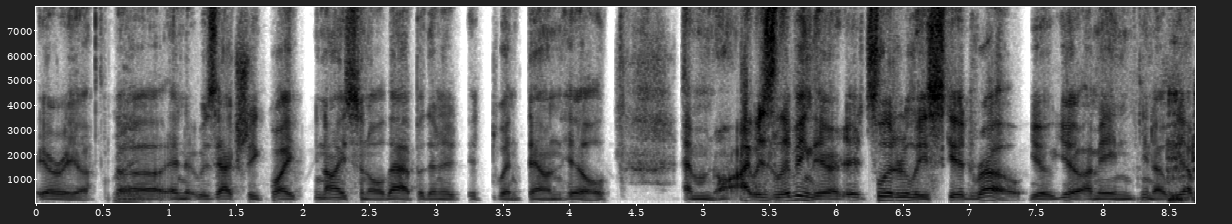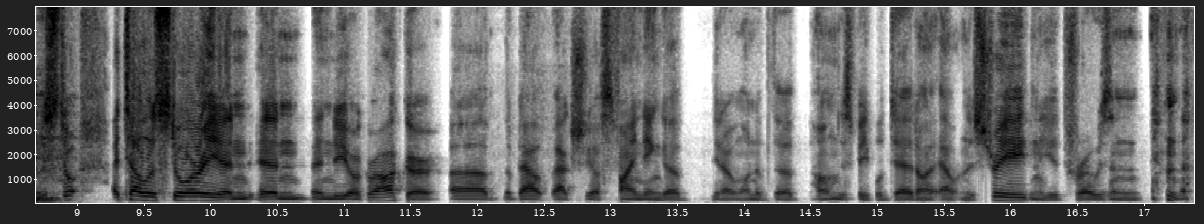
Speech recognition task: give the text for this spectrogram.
area, right. uh, and it was actually quite nice and all that. But then it, it went downhill, and I was living there. It's literally Skid Row. You, you know, I mean, you know, we have a story. I tell a story in in, in New York Rocker uh, about actually us finding a you know one of the homeless people dead on, out in the street, and he had frozen in the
